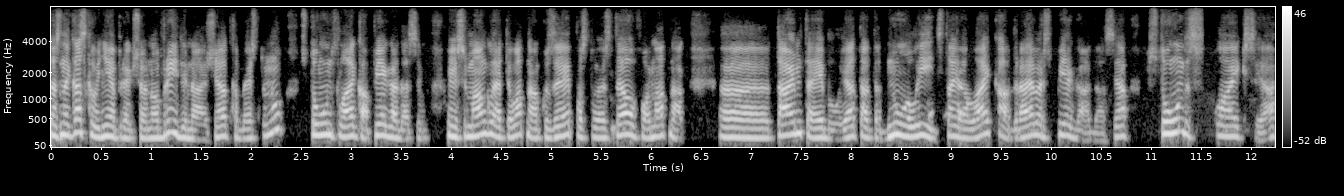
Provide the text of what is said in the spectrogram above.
Tas nekas, ka viņi iepriekš jau nav brīdinājuši, jā, ka mēs tur nu, stundas laikā piegādāsim. Piemēram, Anglijā tev atnāk uz e-pastu vai uz telefonu, atnāk uh, timetable, jā, tātad no līdz tajā laikā driveris piegādās. Jā, stundas laiks. Jā.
